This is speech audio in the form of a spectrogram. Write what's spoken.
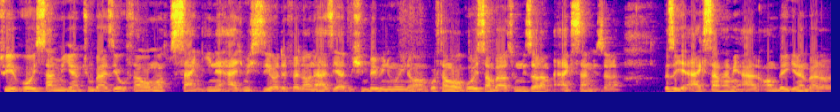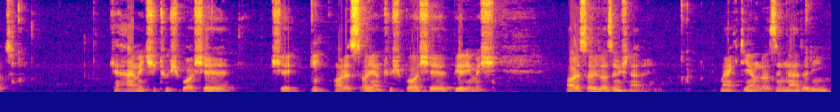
توی voice هم میگم. چون بعضی گفتم ما سنگین حجمش زیاده فلان اذیت میشیم ببینیم و اینا. گفتم آقا voice هم براتون می‌ذارم عکس هم می‌ذارم. بذار یه عکس هم همین الان بگیرم برات. که همه چی توش باشه. شه این RSI هم توش باشه. بیاریمش. RSI لازمش نداریم. مکتی هم لازم نداریم.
